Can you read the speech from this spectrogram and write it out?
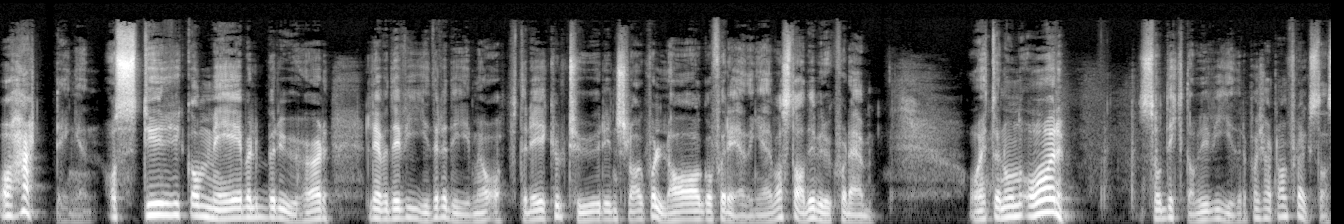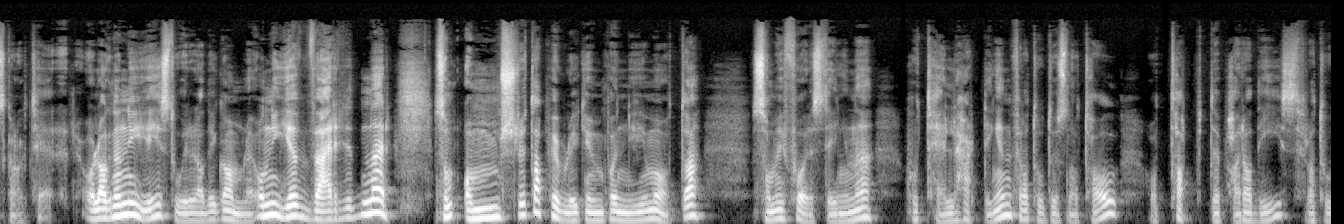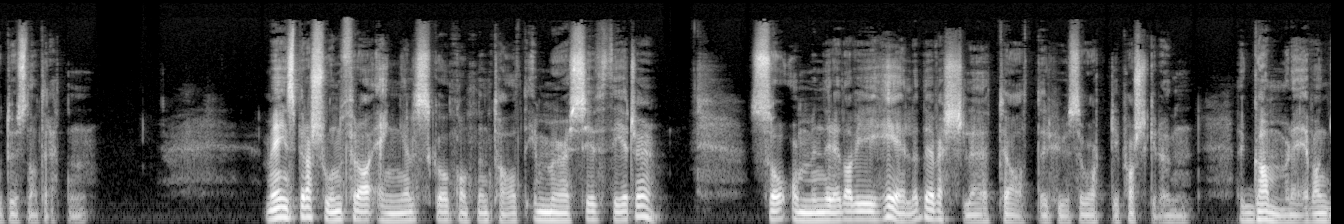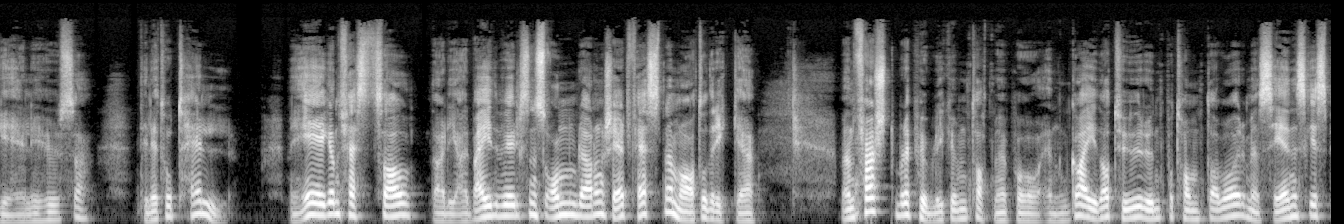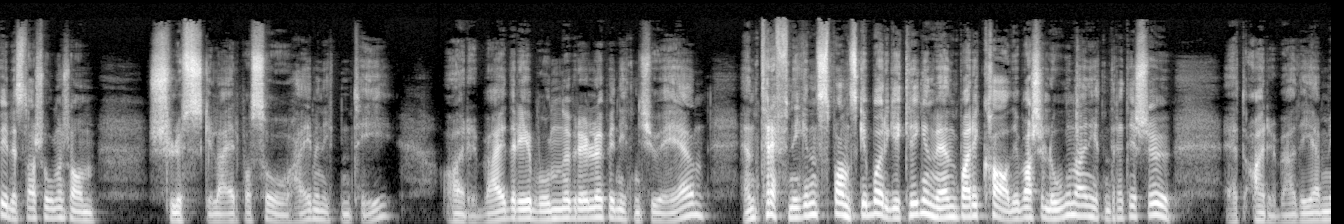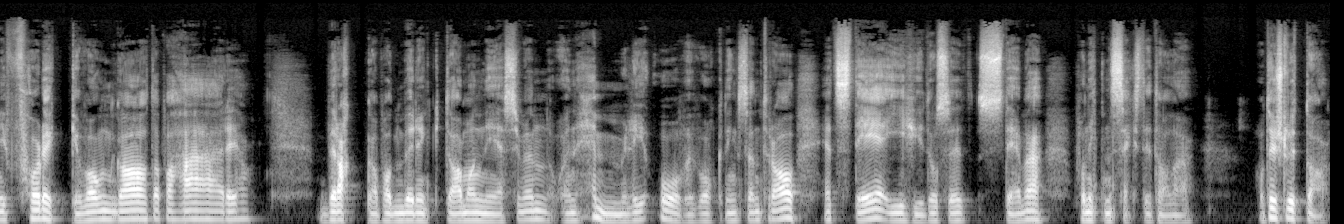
og Hertingen og Styrk og Mebel Bruhøl levde videre, de med å opptre i kulturinnslag for lag og foreninger. Det var stadig bruk for dem. Og etter noen år så dikta vi videre på Kjartan Fløgstads karakterer, og lagde nye historier av de gamle, og nye verdener som omslutta publikum på en ny måte, som i forestillingene Hotell Hertingen fra 2012 og Tapte paradis fra 2013. Med inspirasjon fra engelsk og kontinentalt immersive theater så ominnreda vi hele det vesle teaterhuset vårt i Porsgrunn, det gamle evangeliehuset, til et hotell med egen festsal der det i arbeiderbevegelsens ånd ble arrangert fest med mat og drikke. Men først ble publikum tatt med på en guida tur rundt på tomta vår med sceniske spillestasjoner som Sluskeleir på Såheim i 1910, Arbeidere i bondebryllup i 1921, en trefning i den spanske borgerkrigen ved en barrikade i Barcelona i 1937, et arbeiderhjem i Folkevogngata på Herøya, brakka på den berykta magnesiumen og en hemmelig overvåkningssentral et sted i Hydro-systemet på 1960-tallet. Og til slutt, da,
